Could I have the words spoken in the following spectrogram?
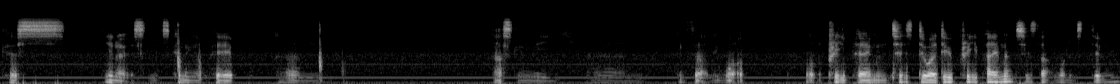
Because, um, you know, it's, it's coming up here um, asking me um, exactly what what the prepayment is. Do I do prepayments? Is that what it's doing?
